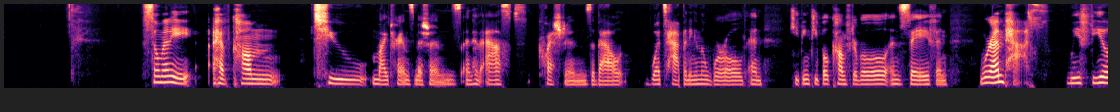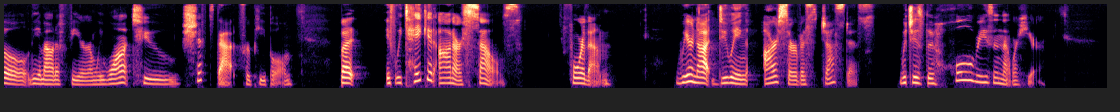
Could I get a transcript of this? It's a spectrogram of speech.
So many have come to my transmissions and have asked questions about what's happening in the world and keeping people comfortable and safe. And we're empaths we feel the amount of fear and we want to shift that for people. But if we take it on ourselves for them, we're not doing our service justice, which is the whole reason that we're here.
